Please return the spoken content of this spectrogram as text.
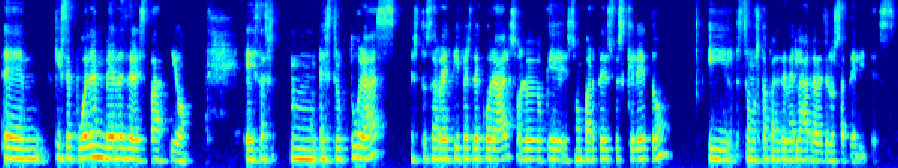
em, que se pueden ver desde el espacio. Estas mm, estructuras, estos arrecifes de coral, son lo que son parte de su esqueleto y somos capaces de verlas a través de los satélites.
